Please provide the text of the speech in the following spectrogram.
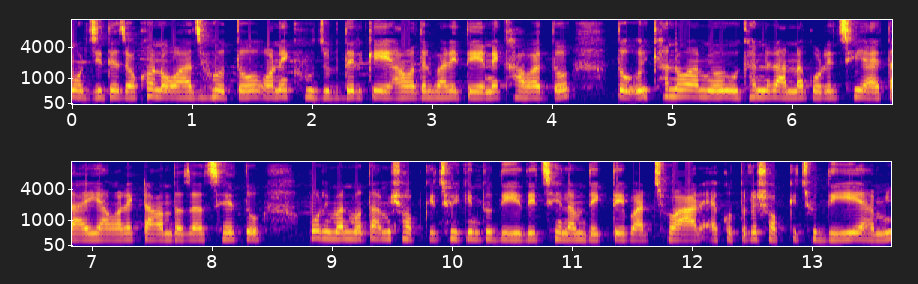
মসজিদে যখন ওয়াজ হতো, অনেক হুজুরদেরকে আমাদের বাড়িতে এনে খাওয়াতো। তো ওইখানেও আমি ওইখানে রান্না করেছি আর তাই আমার একটা আন্দাজ আছে। তো পরিমাণ মতো আমি সব কিছুই কিন্তু দিয়ে দিচ্ছিলাম, দেখতেই পারছ। আর একত্রে সব কিছু দিয়ে আমি,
